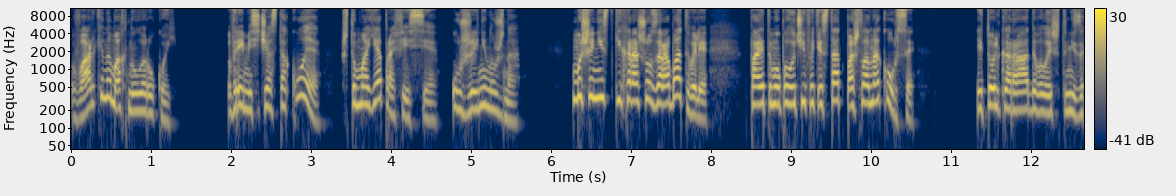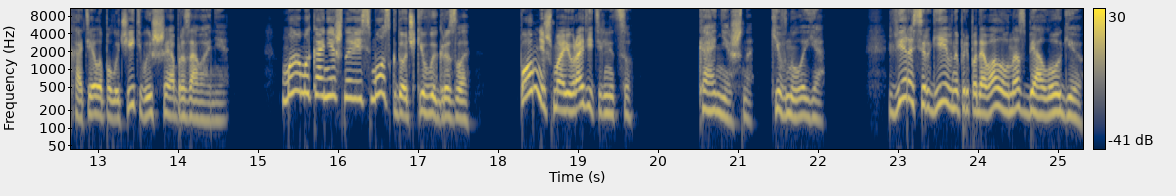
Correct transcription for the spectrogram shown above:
Варкина махнула рукой. «Время сейчас такое, что моя профессия уже не нужна. Машинистки хорошо зарабатывали, поэтому, получив аттестат, пошла на курсы. И только радовалась, что не захотела получить высшее образование. Мама, конечно, весь мозг дочки выгрызла. Помнишь мою родительницу? Конечно, кивнула я. Вера Сергеевна преподавала у нас биологию,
